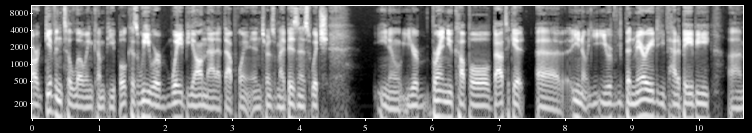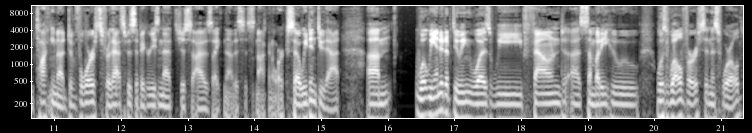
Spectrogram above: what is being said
are given to low income people. Because we were way beyond that at that point in terms of my business, which you know you're brand new couple about to get uh, you know you've been married you've had a baby um, talking about divorce for that specific reason that's just i was like no this is not going to work so we didn't do that um, what we ended up doing was we found uh, somebody who was well versed in this world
